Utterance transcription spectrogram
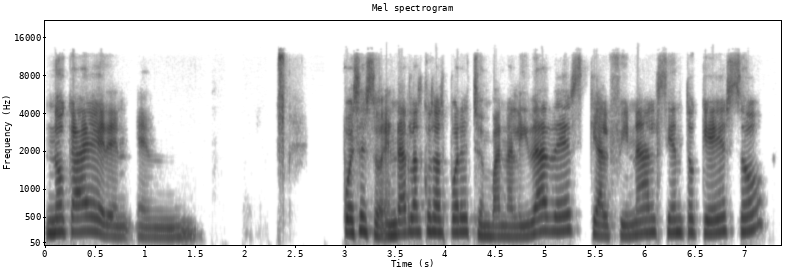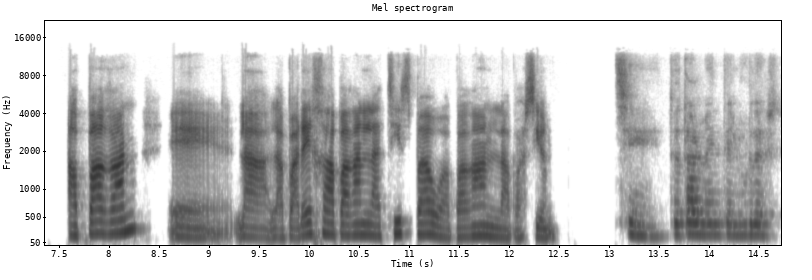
no caer en, en pues eso, en dar las cosas por hecho, en banalidades, que al final siento que eso apagan eh, la, pareja, apagan la chispa o apagan la pasión. Sí, totalmente, Lourdes.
